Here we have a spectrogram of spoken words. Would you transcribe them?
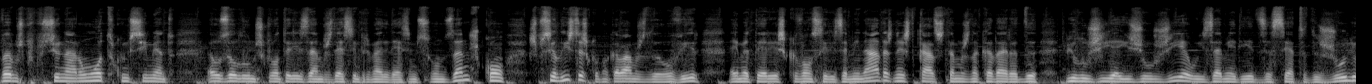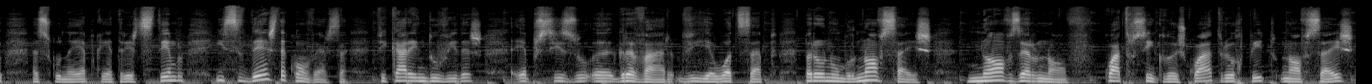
vamos proporcionar um outro conhecimento aos alunos que vão ter exames de 11 e 12 anos, com especialistas, como acabámos de ouvir, em matérias que vão ser examinadas. Neste caso, estamos na cadeira de Biologia e Geologia. O exame é dia 17 de julho, a segunda época é 3 de setembro. E se desta conversa ficarem dúvidas, é preciso uh, gravar via WhatsApp para o número 96 909 4524, eu repito, 96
